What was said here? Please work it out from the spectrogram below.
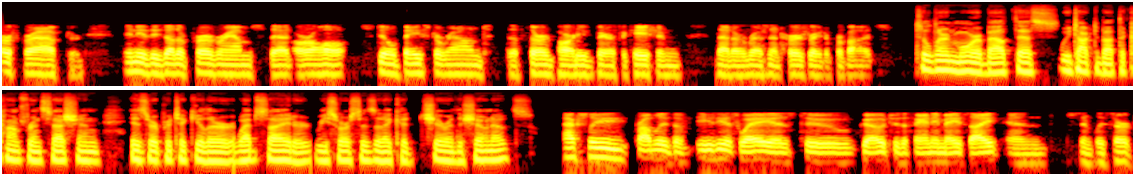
Earthcraft or any of these other programs that are all still based around the third party verification that our ResNet HERS rater provides. To learn more about this, we talked about the conference session. Is there a particular website or resources that I could share in the show notes? Actually, probably the easiest way is to go to the Fannie Mae site and simply search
